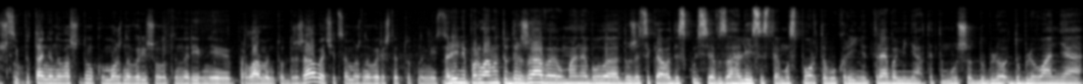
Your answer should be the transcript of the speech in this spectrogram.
Ці питання, на вашу думку, можна вирішувати на рівні парламенту держави, чи це можна вирішити тут на місці? На рівні парламенту держави у мене була дуже цікава дискусія. Взагалі систему спорту в Україні треба міняти, тому що дублю, дублювання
